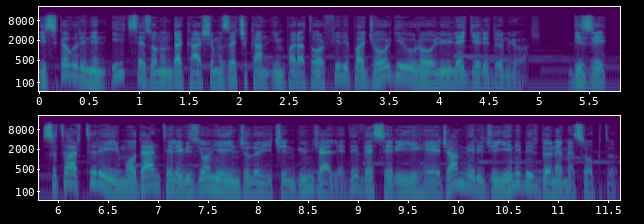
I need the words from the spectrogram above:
Discovery'nin ilk sezonunda karşımıza çıkan İmparator Philippa Georgiou rolüyle geri dönüyor. Dizi, Star Trek'i modern televizyon yayıncılığı için güncelledi ve seriyi heyecan verici yeni bir döneme soktu.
